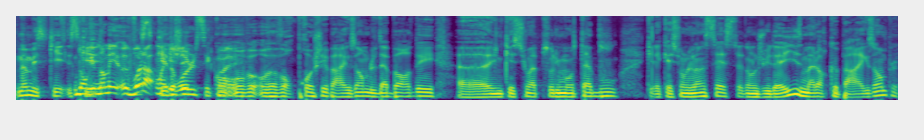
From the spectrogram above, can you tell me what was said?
Non, mais ce qui est, ce qui est, non, mais, voilà, ce qui est drôle, c'est qu'on va, on va vous reprocher, par exemple, d'aborder une question absolument taboue, qui est la question de l'inceste dans le judaïsme, alors que, par exemple,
